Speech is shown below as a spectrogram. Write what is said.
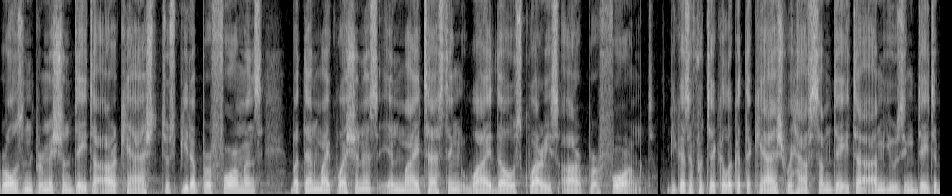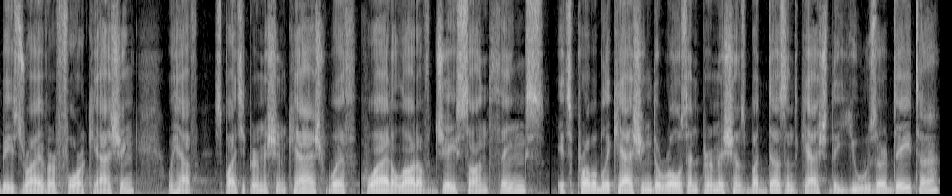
roles and permission data are cached to speed up performance, but then my question is in my testing why those queries are performed. Because if we take a look at the cache, we have some data. I'm using database driver for caching. We have Spatie permission cache with quite a lot of JSON things. It's probably caching the roles and permissions but doesn't cache the user data.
